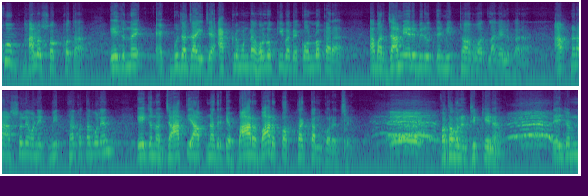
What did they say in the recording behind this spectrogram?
খুব ভালো সক্ষতা এই জন্য এক, বোঝা যায় যে আক্রমণটা হলো কীভাবে, করল কারা। আবার জামিয়ার বিরুদ্ধে মিথ্যা অপবাদ লাগাইলো কারা? আপনারা আসলে অনেক মিথ্যা কথা বলেন এই জন্য জাতি আপনাদেরকে বারবার প্রত্যাখ্যান করেছে। কথা বলেন ঠিক কিনা? এই জন্য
